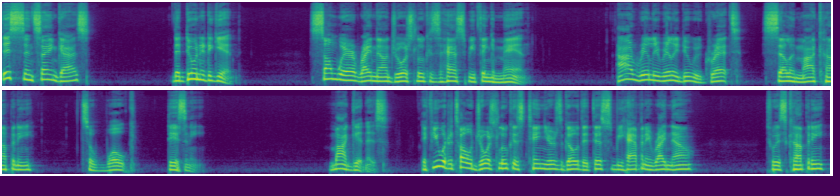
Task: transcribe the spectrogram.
This is insane, guys. They're doing it again. Somewhere right now, George Lucas has to be thinking, man, I really, really do regret selling my company to woke Disney. My goodness. If you would have told George Lucas 10 years ago that this would be happening right now to his company,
